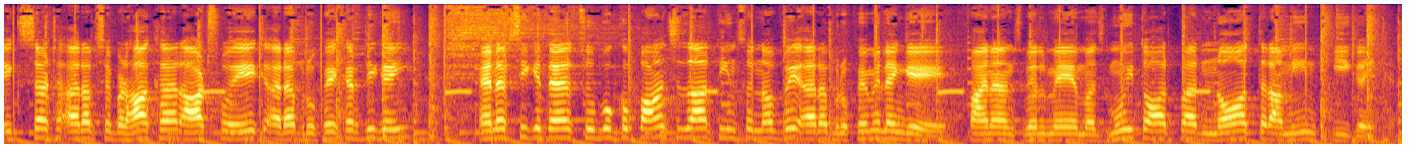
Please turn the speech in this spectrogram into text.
इकसठ अरब से बढ़ाकर आठ सौ एक अरब रुपये कर दी गई। एन एफ़ सी के तहत सूबों को पाँच हज़ार तीन सौ नब्बे अरब रुपये मिलेंगे। फाइनेंस बिल में मजमू तौर पर नौ तरामीम की गई हैं।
